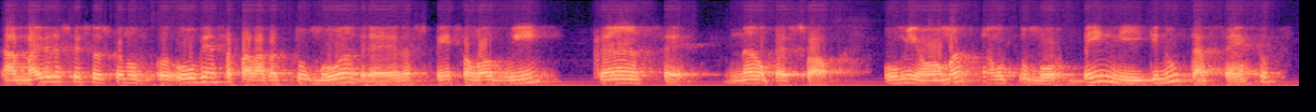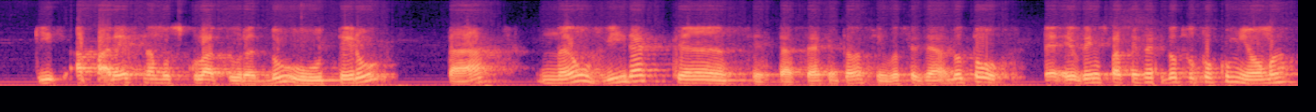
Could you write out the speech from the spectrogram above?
A maioria das pessoas, quando ouvem essa palavra tumor, André, elas pensam logo em câncer. Não, pessoal. O mioma é um tumor benigno, tá certo? Que aparece na musculatura do útero, tá? Não vira câncer, tá certo? Então, assim, você diz, ah, doutor, é, eu vejo os pacientes aqui, doutor, estou com mioma,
